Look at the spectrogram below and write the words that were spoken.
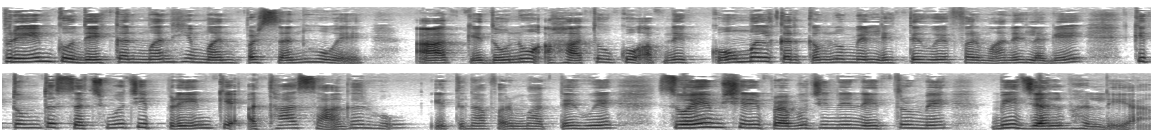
प्रेम को देखकर मन ही मन प्रसन्न हुए। आपके दोनों हाथों को अपने कोमल कर कमलों में लेते हुए फरमाने लगे कि तुम तो सचमुच ही प्रेम के अथा सागर हो। इतना फरमाते हुए स्वयं श्री प्रभु जी ने नेत्रों में भी जल भर लिया।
